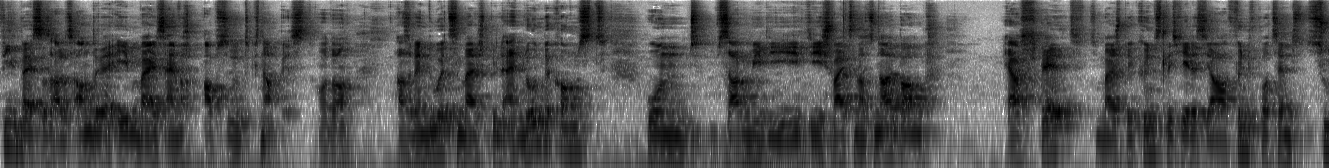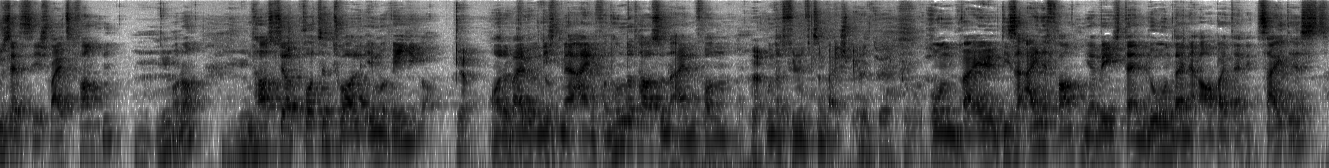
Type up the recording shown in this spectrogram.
viel besser als alles andere, eben weil es einfach absolut knapp ist. Oder? Also wenn du jetzt zum Beispiel einen Lohn bekommst und sagen wir die, die Schweizer Nationalbank erstellt zum Beispiel künstlich jedes Jahr 5% zusätzliche Schweizer Franken, oder? Dann hast du ja prozentual immer weniger. Ja. Oder weil du nicht mehr einen von 100 hast, sondern einen von 105 zum Beispiel. Und weil dieser eine Franken ja wirklich dein Lohn, deine Arbeit, deine Zeit ist,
